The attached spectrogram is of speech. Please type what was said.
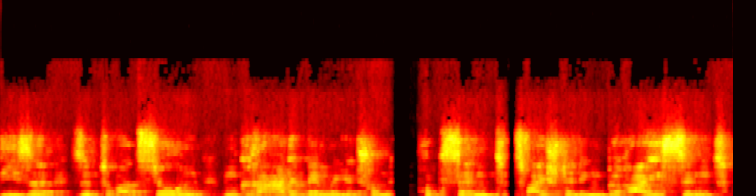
diese Situation, und gerade wenn wir jetzt schon Prozent zweistelligen Bereich sind,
